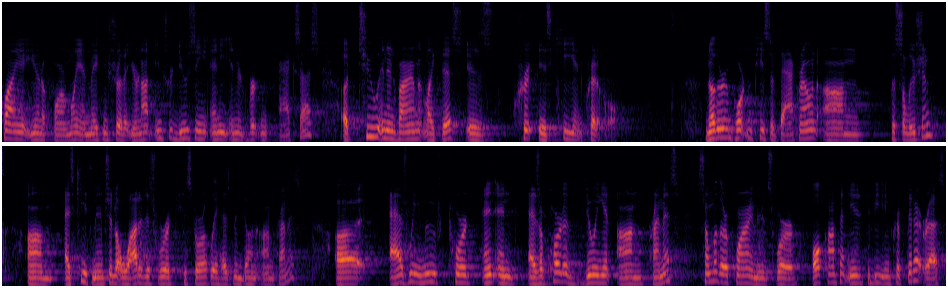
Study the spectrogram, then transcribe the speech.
applying it uniformly, and making sure that you're not introducing any inadvertent access uh, to an environment like this is, is key and critical. Another important piece of background on the solution, um, as Keith mentioned, a lot of this work historically has been done on premise. Uh, as we move toward, and, and, as a part of doing it on premise, some of the requirements were all content needed to be encrypted at rest,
